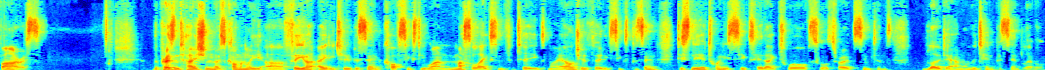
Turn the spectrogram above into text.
virus. The presentation most commonly are fever 82%, cough 61, muscle aches and fatigues, myalgia 36%, dyspnea 26, headache 12, sore throat symptoms low down on the 10% level.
